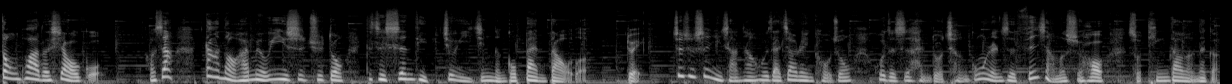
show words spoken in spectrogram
动化的效果？好像大脑还没有意识去动，但是身体就已经能够办到了。对，这就是你常常会在教练口中，或者是很多成功人士分享的时候所听到的那个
